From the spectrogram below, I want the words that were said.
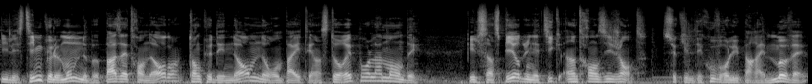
Il estime que le monde ne peut pas être en ordre tant que des normes n'auront pas été instaurées pour l'amender. Il s'inspire d'une éthique intransigeante, ce qu'il découvre lui paraît mauvais,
